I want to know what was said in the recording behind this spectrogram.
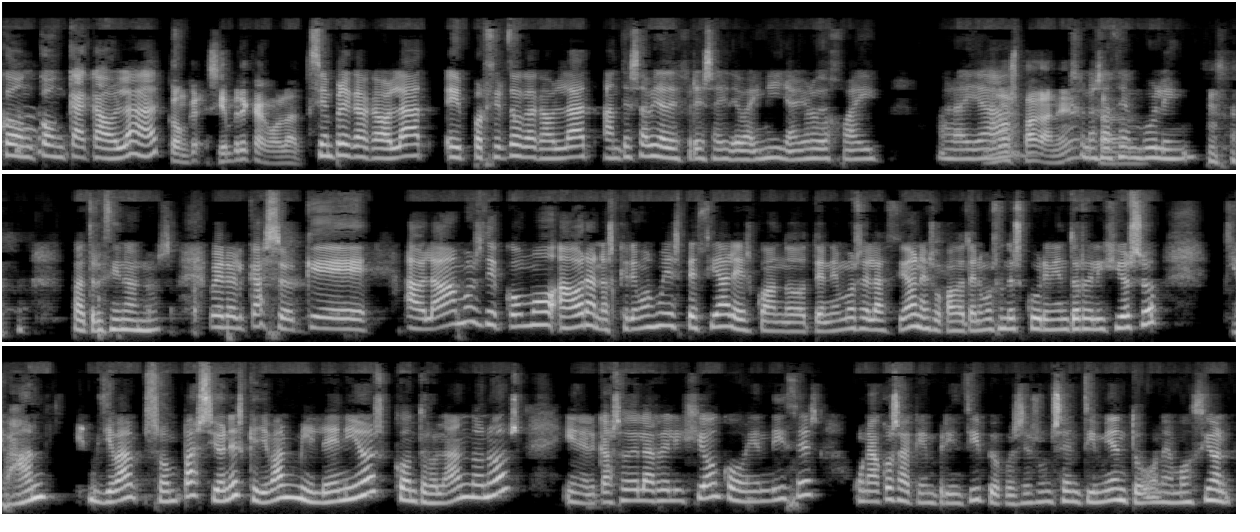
con, con cacaolat. Con siempre cagolat. Siempre cacaolat. Eh, por cierto, cacaolat antes había de fresa y de vainilla, yo lo dejo ahí. Ahora ya No nos pagan, ¿eh? se nos hacen bullying. Patrocínanos. Pero el caso, que hablábamos de cómo ahora nos queremos muy especiales cuando tenemos relaciones o cuando tenemos un descubrimiento religioso. Llevan, llevan, son pasiones que llevan milenios controlándonos. Y en el caso de la religión, como bien dices, una cosa que en principio pues es un sentimiento, una emoción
